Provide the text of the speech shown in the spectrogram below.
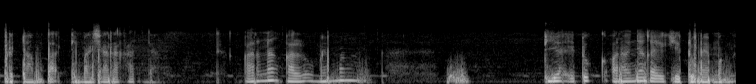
berdampak di masyarakatnya. Karena kalau memang dia itu orangnya kayak gitu memang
